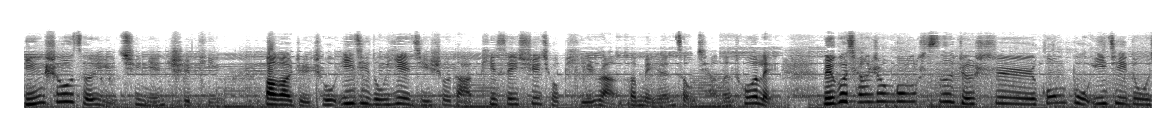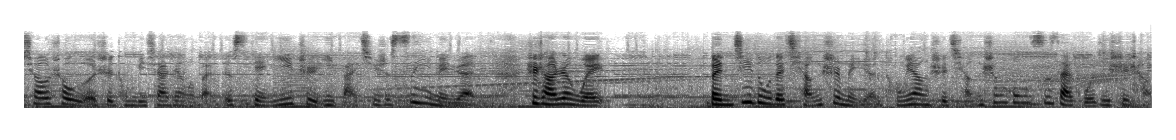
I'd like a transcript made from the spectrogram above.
营收则与去年持平。报告指出，一季度业绩受到 PC 需求疲软和美元走强的拖累。美国强生公司则是公布一季度销售额是同比下降了百分之四点一，至是一百。七十四亿美元，市场认为。本季度的强势美元同样是强生公司在国际市场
